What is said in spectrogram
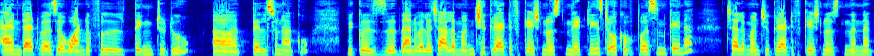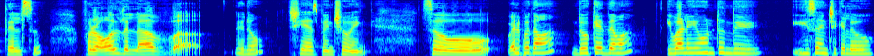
And that was a wonderful thing to do తెలుసు నాకు. బికాజ్ దానివల్ల చాలా మంచి గ్రాటిఫికేషన్ వస్తుంది. అట్లీస్ట్ ఒక పర్సన్కైనా చాలా మంచి గ్రాటిఫికేషన్ వస్తుందని నాకు తెలుసు. For all the love you know she has been showing so వెళ్ళిపోదామా? దూకేద్దామా? ఇవాళ ఏముంటుంది? ఈ సంచికలో?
